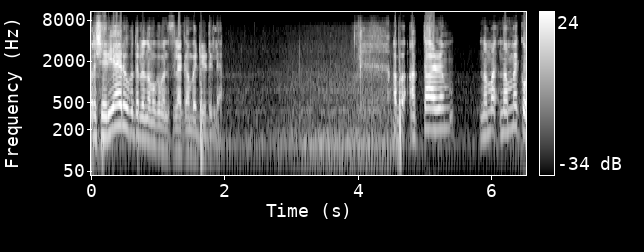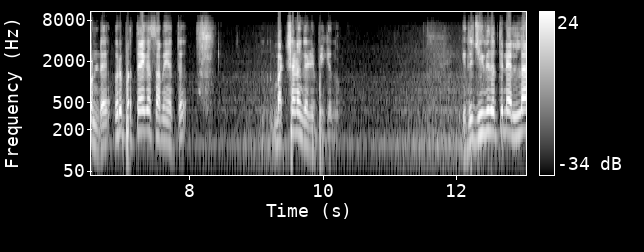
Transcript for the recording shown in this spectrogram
അത്ര ശരിയായ രൂപത്തിലും നമുക്ക് മനസ്സിലാക്കാൻ പറ്റിയിട്ടില്ല. അപ്പൊ അത്താഴം നമ്മ നമ്മെ കൊണ്ട് ഒരു പ്രത്യേക സമയത്ത് ഭക്ഷണം കഴിപ്പിക്കുന്നു. ഇത് ജീവിതത്തിന്റെ എല്ലാ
